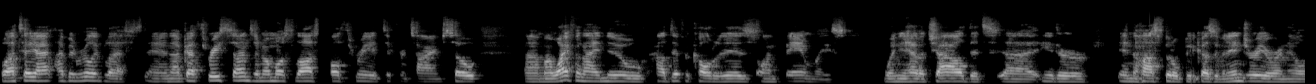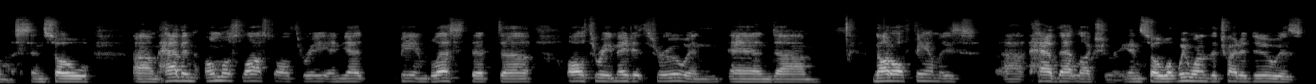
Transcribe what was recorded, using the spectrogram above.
Well, I'll tell you, I, have been really blessed, and I've got three sons, and almost lost all three at different times. So, uh, my wife and I knew how difficult it is on families when you have a child that's uh, either in the hospital because of an injury or an illness. And so, um, having almost lost all three, and yet being blessed that uh, all three made it through, and and um, not all families uh, have that luxury. And so, what we wanted to try to do is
